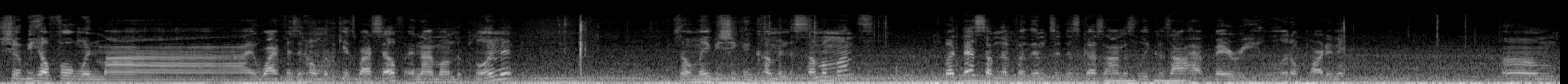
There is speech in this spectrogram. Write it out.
she'll be helpful when my wife is at home with the kids by herself and I'm on deployment. So maybe she can come in the summer months but that's something for them to discuss honestly, because I'll have very little part in it. Um,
